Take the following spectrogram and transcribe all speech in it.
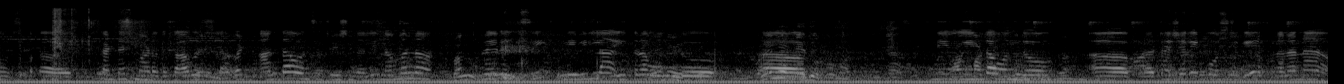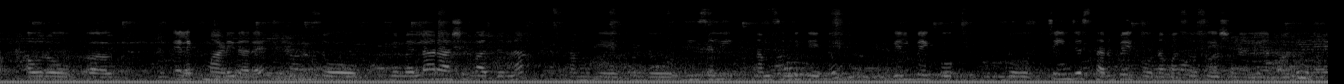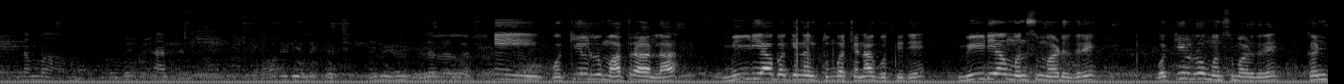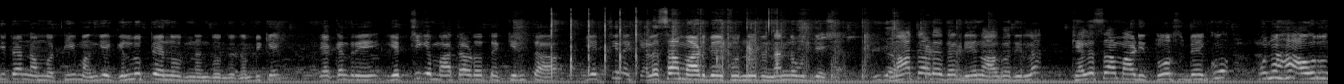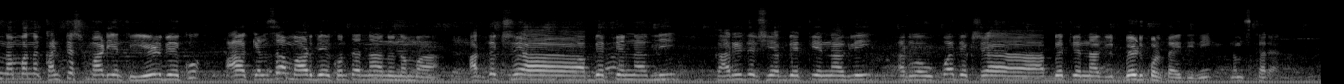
ಕಂಟೆಸ್ಟ್ ಮಾಡೋದಕ್ಕಾಗೋದಿಲ್ಲ ಬಟ್ ಅಂಥ ಒಂದು ಸಿಚುವೇಶನಲ್ಲಿ ನಮ್ಮನ್ನು ಪ್ರೇರೇಪಿಸಿ ನೀವಿಲ್ಲ ಈ ಥರ ಒಂದು ನೀವು ಇಂಥ ಒಂದು ಟ್ರೆಷರಿ ಪೋಸ್ಟ್ಗೆ ನನ್ನನ್ನು ಅವರು ಎಲೆಕ್ಟ್ ಮಾಡಿದ್ದಾರೆ. ಸೊ ನಿಮ್ಮೆಲ್ಲರ ಆಶೀರ್ವಾದದಿಂದ ನಮಗೆ ಒಂದು ಈ ನಮ್ಮ ಸಿಂಡಿಕೇಟು ಗೆಲ್ಲಬೇಕು ಸೊ ಚೇಂಜಸ್ ತರಬೇಕು ನಮ್ಮ ಅಸೋಸಿಯೇಷನಲ್ಲಿ ಅನ್ನೋದು ನಮ್ಮ ಪ್ರಾರ್ಥನೆ. ಈ ವಕೀಲರು ಮಾತ್ರ ಅಲ್ಲ ಮೀಡಿಯಾ ಬಗ್ಗೆ ನಂಗೆ ತುಂಬ ಚೆನ್ನಾಗಿ ಗೊತ್ತಿದೆ. ಮೀಡಿಯಾ ಮನಸ್ಸು ಮಾಡಿದ್ರೆ, ವಕೀಲರು ಮನಸ್ಸು ಮಾಡಿದ್ರೆ ಖಂಡಿತ ನಮ್ಮ ಟೀಮ್ ಹಂಗೆ ಗೆಲ್ಲುತ್ತೆ ಅನ್ನೋದು ನನ್ನದೊಂದು ನಂಬಿಕೆ. ಯಾಕಂದರೆ ಹೆಚ್ಚಿಗೆ ಮಾತಾಡೋದಕ್ಕಿಂತ ಹೆಚ್ಚಿನ ಕೆಲಸ ಮಾಡಬೇಕು ಅನ್ನೋದು ನನ್ನ ಉದ್ದೇಶ. ಮಾತಾಡೋದ್ರಲ್ಲಿ ಏನೂ ಆಗೋದಿಲ್ಲ. ಕೆಲಸ ಮಾಡಿ ತೋರಿಸ್ಬೇಕು. ಪುನಃ ಅವರು ನಮ್ಮನ್ನು ಕಂಟೆಸ್ಟ್ ಮಾಡಿ ಅಂತ ಹೇಳಬೇಕು. ಆ ಕೆಲಸ ಮಾಡಬೇಕು ಅಂತ ನಾನು ನಮ್ಮ ಅಧ್ಯಕ್ಷ ಅಭ್ಯರ್ಥಿಯನ್ನಾಗಲಿ, ಕಾರ್ಯದರ್ಶಿ ಅಭ್ಯರ್ಥಿಯನ್ನಾಗಲಿ, ಅಥವಾ ಉಪಾಧ್ಯಕ್ಷ ಅಭ್ಯರ್ಥಿಯನ್ನಾಗಲಿ ಬೇಡಿಕೊಳ್ತಾ ಇದ್ದೀನಿ. ನಮಸ್ಕಾರ.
